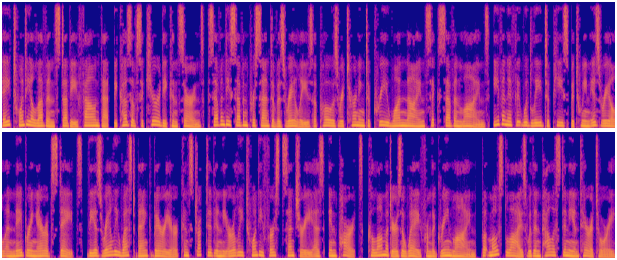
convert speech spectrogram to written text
A 2011 study found that, because of security concerns, 77% of Israelis oppose returning to pre-1967 lines, even if it would lead to peace between Israel and neighboring Arab states. The Israeli West Bank barrier constructed in the early 21st century is, in parts, kilometers away from the Green Line, but most lies within Palestinian territory.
